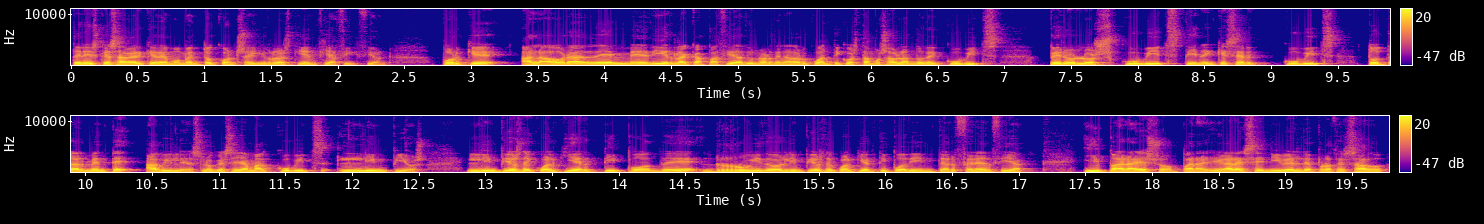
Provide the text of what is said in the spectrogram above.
tenéis que saber que de momento conseguirlo es ciencia ficción, porque a la hora de medir la capacidad de un ordenador cuántico estamos hablando de qubits, pero los qubits tienen que ser qubits totalmente hábiles, lo que se llama qubits limpios, limpios de cualquier tipo de ruido, limpios de cualquier tipo de interferencia, y para eso, para llegar a ese nivel de procesado,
